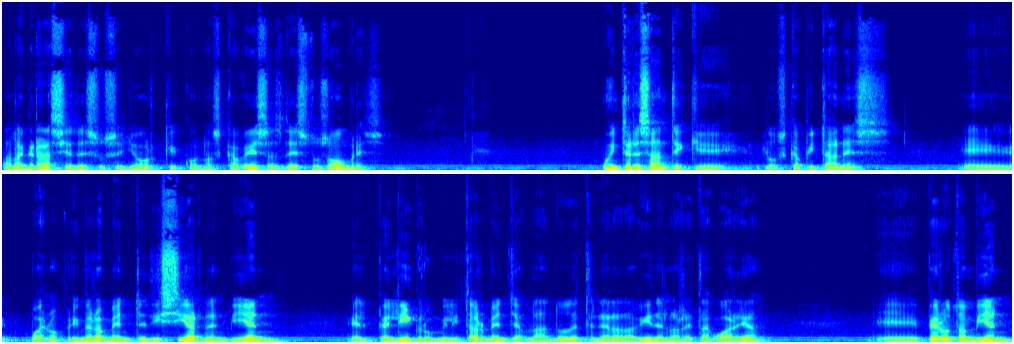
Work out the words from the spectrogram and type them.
a la gracia de su Señor que con las cabezas de estos hombres. Muy interesante que los capitanes eh, bueno, primeramente disciernen bien el peligro militarmente hablando de tener a David en la retaguardia, eh, pero también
